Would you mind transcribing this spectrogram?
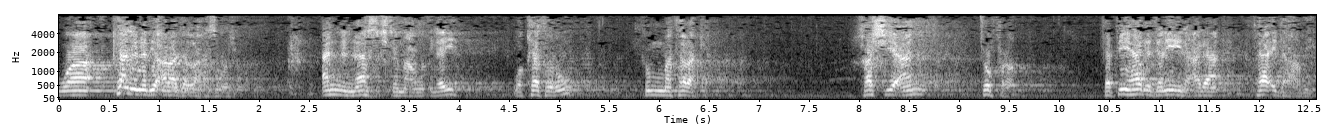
وكان الذي أراد الله عز وجل أن الناس اجتمعوا إليه وكثروا ثم تركه خشي أن تفرض ففي هذا دليل على فائدة عظيمة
